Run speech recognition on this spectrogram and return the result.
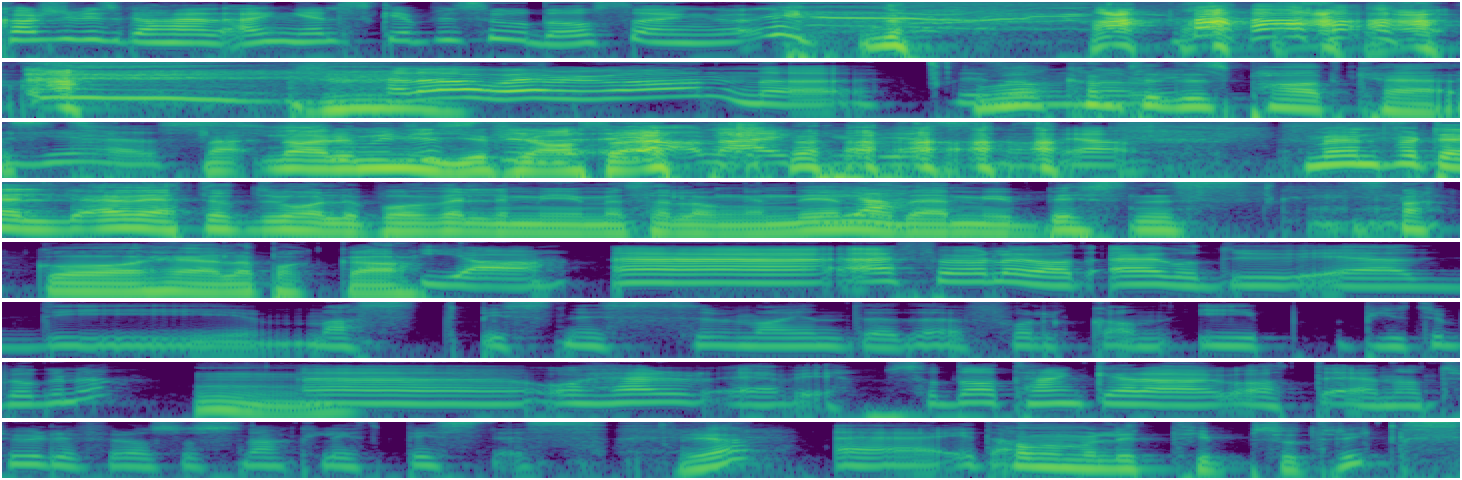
kanskje vi skal ha en engelsk episode også en gang? Hello, everyone! Uh, litt sånn Welcome to this podcast. Yes. Nei, nå er det Should mye just fjas her. Ja, nei, gud, yes, ja. Men fortell, jeg vet jo at du holder på veldig mye med salongen din, Ja. og det er mye business-snakk og hele pakka. Ja. eh, jeg føler jo at jeg og du er de mest business-minded folkene i beautybloggerne. Mm. Eh, og her er vi. Så da tenker jeg at det er naturlig for oss å snakke litt business Ja, eh, i dag. Komme med litt tips og triks.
